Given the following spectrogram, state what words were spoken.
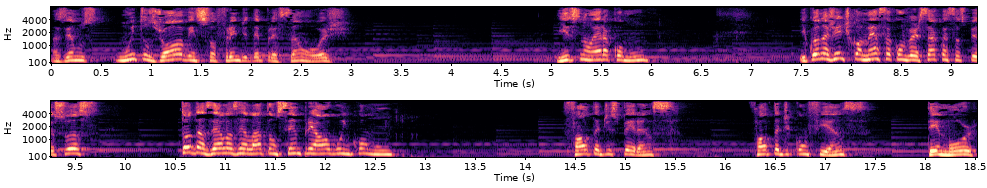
Nós vemos muitos jovens sofrendo de depressão hoje. E isso não era comum. E quando a gente começa a conversar com essas pessoas, todas elas relatam sempre algo em comum: falta de esperança, falta de confiança, temor.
